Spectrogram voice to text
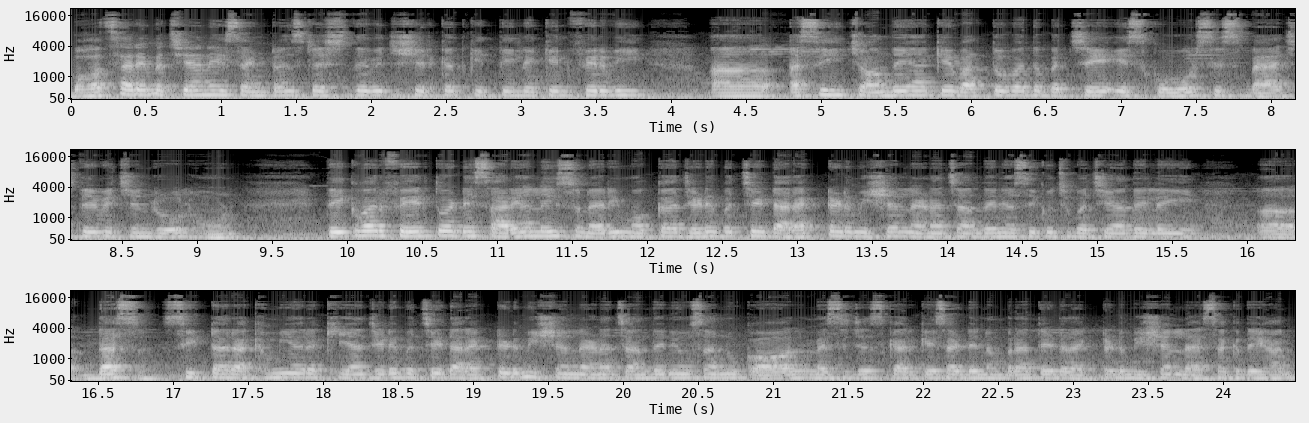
ਬਹੁਤ ਸਾਰੇ ਬੱਚਿਆਂ ਨੇ ਇਸ ਐਂਟਰੈਂਸ ਟੈਸਟ ਦੇ ਵਿੱਚ ਸ਼ਿਰਕਤ ਕੀਤੀ, ਲੇਕਿਨ ਫਿਰ ਵੀ ਅਸੀਂ ਚਾਹੁੰਦੇ ਹਾਂ ਕਿ ਵੱਧ ਤੋਂ ਵੱਧ ਬੱਚੇ ਇਸ ਕੋਰਸ ਇਸ ਬੈਚ ਦੇ ਵਿੱਚ ਇਨਰੋਲ ਹੋਣ। ਤੇ ਇੱਕ ਵਾਰ ਫੇਰ ਤੁਹਾਡੇ ਸਾਰਿਆਂ ਲਈ ਸੁਨਹਿਰੀ ਮੌਕਾ ਜਿਹੜੇ ਬੱਚੇ ਡਾਇਰੈਕਟ ਐਡਮਿਸ਼ਨ ਲੈਣਾ ਚਾਹੁੰਦੇ ਨੇ ਅਸੀਂ ਕੁਝ ਬੱਚਿਆਂ ਦੇ ਲਈ ਅਹ, 10 ਸੀਟਾਂ ਰੱਖਵੀਆਂ ਰੱਖੀਆਂ ਜਿਹੜੇ ਬੱਚੇ ਡਾਇਰੈਕਟ ਐਡਮਿਸ਼ਨ ਲੈਣਾ ਚਾਹੁੰਦੇ ਨੇ ਉਹ ਸਾਨੂੰ ਕਾਲ ਮੈਸੇजेस ਕਰਕੇ ਸਾਡੇ ਨੰਬਰਾਂ ਤੇ ਡਾਇਰੈਕਟ ਐਡਮਿਸ਼ਨ ਲੈ ਸਕਦੇ ਹਨ।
